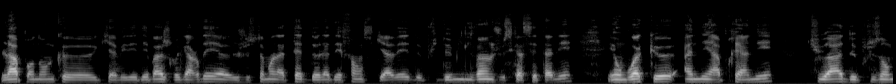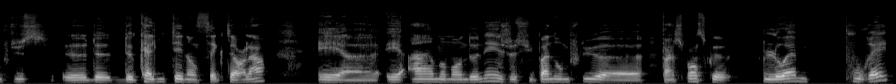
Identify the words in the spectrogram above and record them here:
là, pendant qu'il y avait les débats, je regardais euh, justement la tête de la défense qu'il y avait depuis 2020 jusqu'à cette année. Et on voit que année après année, tu as de plus en plus euh, de, de, qualité dans ce secteur-là. Et, et, à un moment donné, je suis pas non plus. Enfin, je pense que l'OM pourrait,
